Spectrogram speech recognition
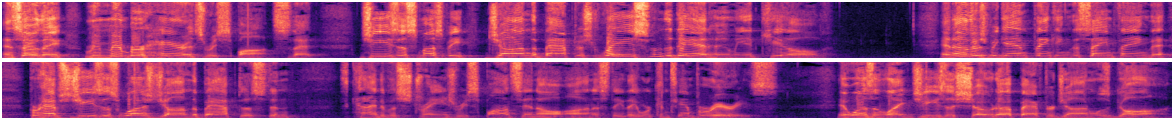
And so they remember Herod's response that Jesus must be John the Baptist raised from the dead whom he had killed. And others began thinking the same thing that perhaps Jesus was John the Baptist. And it's kind of a strange response, in all honesty. They were contemporaries. It wasn't like Jesus showed up after John was gone.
